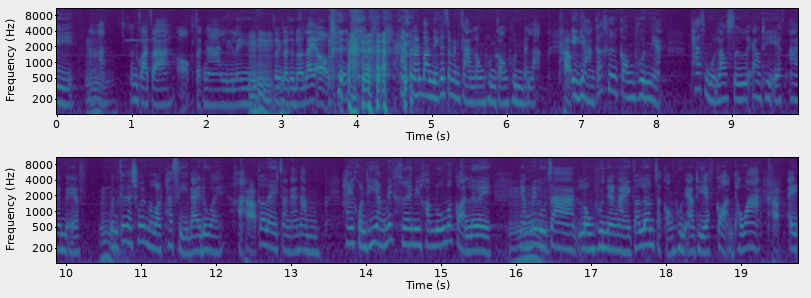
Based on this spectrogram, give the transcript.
ปีนะคะอืมจนกว่าจะออกจากงานหรืออะไรอย่างงี้อืมจนกว่าจะโดนไล่ออก เพราะฉะนั้นตอนนี้ก็จะเป็นการลงทุนกองทุนเป็นหลัก ครับ อีกอย่างก็คือกองทุนเนี่ย ถ้าสมมติเราซื้อ LTF IMF อืมมันก็จะช่วยมาลดภาษีได้ด้วยค่ะครับก็เลยจะแนะนำให้คนที่ยังไม่เคยมีความรู้มาก่อนเลยอืมยังไม่รู้จะลงทุนยังไง ก็เริ่มจากกองทุน LTF ก่อน เพราะว่าครับไอ้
